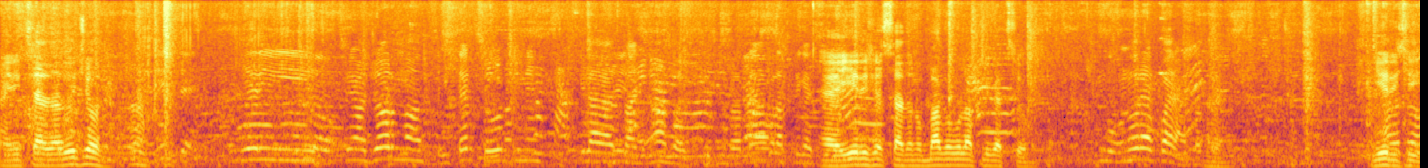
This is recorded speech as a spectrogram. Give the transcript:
È iniziato da due giorni. Ah. Primo giorno, il terzo ordine, chi sbagliato? Ci si parlava con l'applicazione. Eh, ieri c'è stato un bug con l'applicazione. Boh, Un'ora e 40. Ieri sì.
